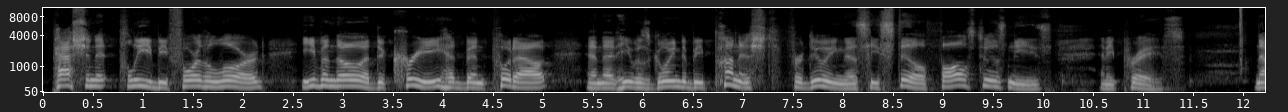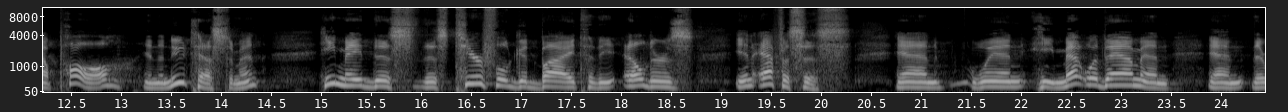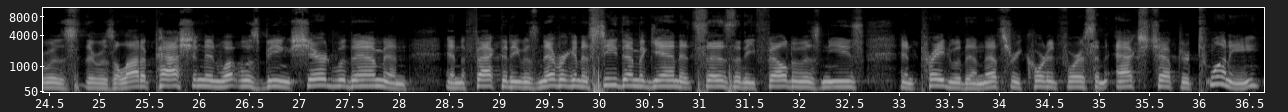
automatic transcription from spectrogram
passionate plea before the Lord, even though a decree had been put out and that he was going to be punished for doing this, he still falls to his knees and he prays. Now, Paul, in the New Testament, he made this, this tearful goodbye to the elders in Ephesus. And when he met with them and and there was there was a lot of passion in what was being shared with them and and the fact that he was never going to see them again it says that he fell to his knees and prayed with them that's recorded for us in Acts chapter 20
